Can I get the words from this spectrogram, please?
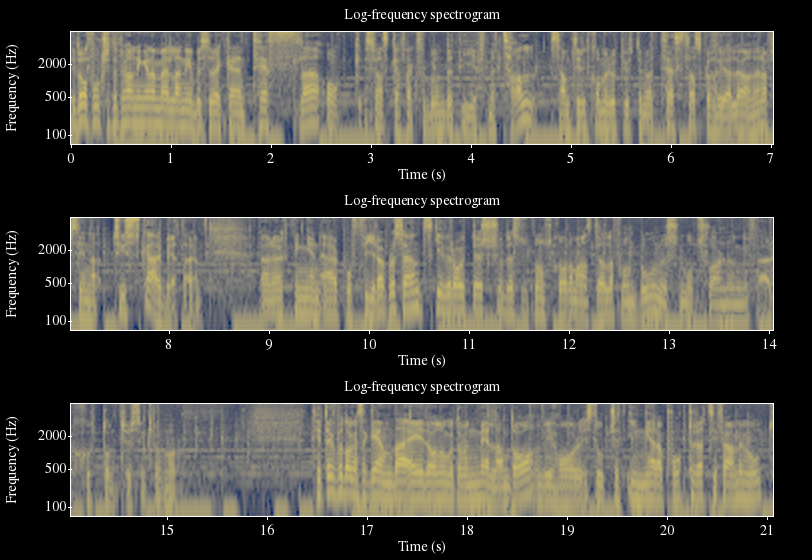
Idag fortsätter förhandlingarna mellan elbilstillverkaren Tesla och Svenska fackförbundet IF Metall. Samtidigt kommer uppgiften att Tesla ska höja lönerna för sina tyska arbetare. Löneökningen är på 4% skriver Reuters och dessutom ska de anställda få en bonus motsvarande ungefär 17 000 kronor. Tittar vi på dagens agenda är idag något av en mellandag. Vi har i stort sett inga rapporter att se fram emot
